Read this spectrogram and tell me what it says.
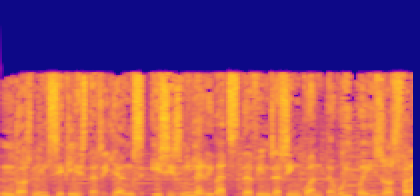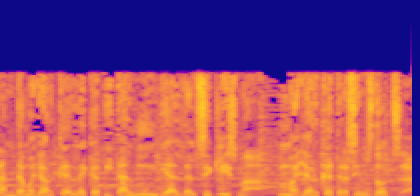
2.000 ciclistes i llencs i 6.000 arribats de fins a 58 països faran de Mallorca la capital mundial del ciclisme. Mallorca 312,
